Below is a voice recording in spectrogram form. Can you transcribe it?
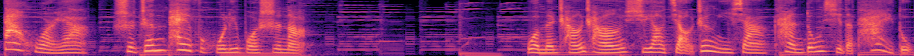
大伙儿呀，是真佩服狐狸博士呢。我们常常需要矫正一下看东西的态度。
